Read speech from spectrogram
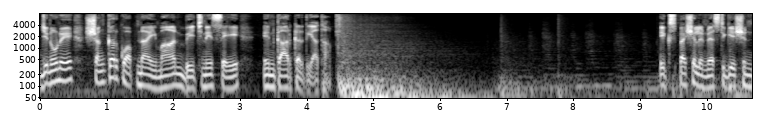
जिन्होंने शंकर को अपना ईमान बेचने से इनकार कर दिया था। एक स्पेशल इन्वेस्टिगेशन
